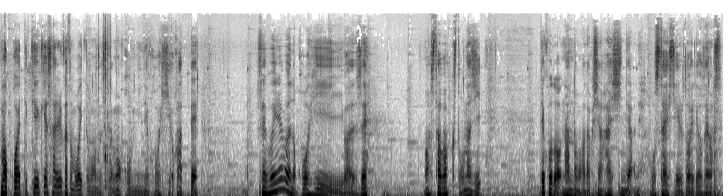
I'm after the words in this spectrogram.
もうこうやって休憩される方も多いと思うんですけども、コンビニでコーヒーを買って、セブンイレブンのコーヒーはですね、まあ、スターバックスと同じってことを何度も私の配信ではね、お伝えしている通りでございます。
